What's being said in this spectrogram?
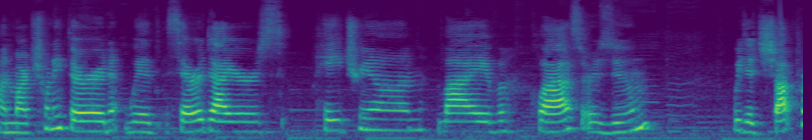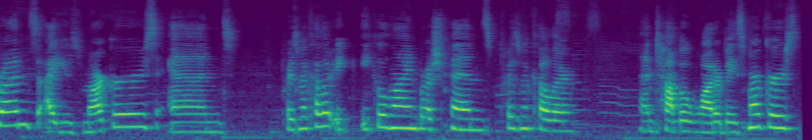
on March 23rd with Sarah Dyer's Patreon live class or Zoom. We did shop runs. I used markers and Prismacolor e Ecoline brush pens, Prismacolor, and Tombow water-based markers.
